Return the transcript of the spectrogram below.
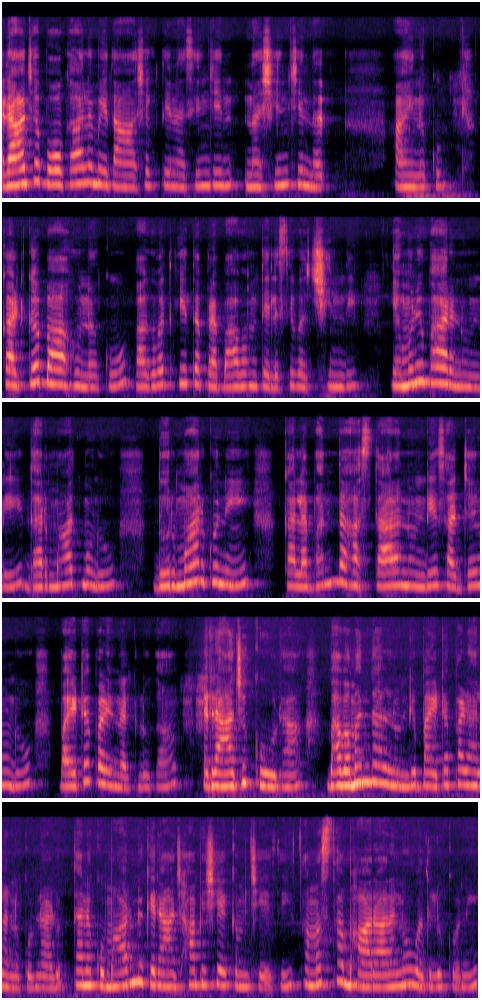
రాజభోగాల మీద ఆసక్తి నశించి నశించిన ఆయనకు ఖడ్గబాహునకు భగవద్గీత ప్రభావం తెలిసి వచ్చింది. యముని బారి నుండి ధర్మాత్ముడు దుర్మార్గుని కలబంద హస్తాల నుండి సజ్జనుడు బయటపడినట్లుగా రాజు కూడా భవబంధాల నుండి బయటపడాలనుకున్నాడు. తన కుమారునికి రాజాభిషేకం చేసి సమస్త భారాలను వదులుకొని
